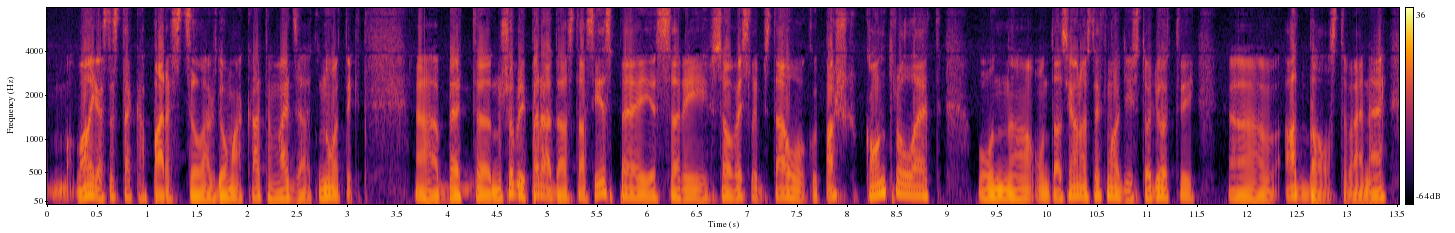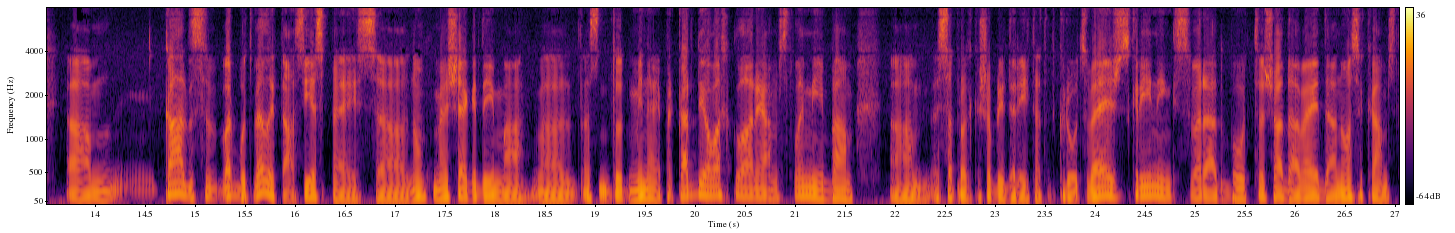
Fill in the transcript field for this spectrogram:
man liekas, tas tā kā parasts cilvēks domā, kā tam vajadzētu notikt. Uh, bet uh, nu, šobrīd parādās tās iespējas arī savu veselības stāvokli pašu kontrolēt, un, uh, un tās jaunās tehnoloģijas to ļoti uh, atbalsta, vai ne? Um, kādas varbūt vēl ir tās iespējas? Uh, nu, mēs šajā gadījumā uh, minējām par kardiovaskulārajām slimībām. Um, es saprotu, ka šobrīd arī krūts vēža skrīnings varētu būt šādā veidā nosakāms.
